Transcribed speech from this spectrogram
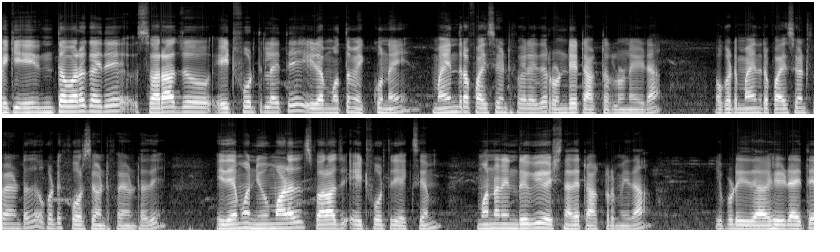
మీకు ఇంతవరకు అయితే స్వరాజ్ ఎయిట్ ఫోర్ త్రీలు అయితే ఇక్కడ మొత్తం ఎక్కువ ఉన్నాయి. మహేంద్ర ఫైవ్ సెవెంటీ ఫైవ్ అయితే రెండే ట్రాక్టర్లు ఉన్నాయి ఇక్కడ ఒకటి మహేంద్ర ఫైవ్ సెవెంటీ ఫైవ్ ఉంటుంది ఒకటి ఫోర్ సెవెంటీ ఫైవ్ ఉంటుంది. ఇదేమో new model Swaraj eight four three XM. మొన్న నేను రివ్యూ చేసిన అదే ట్రాక్టర్ మీద. ఇప్పుడు ఇది హీడ్ అయితే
